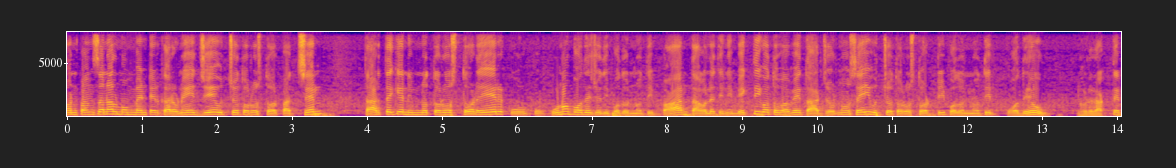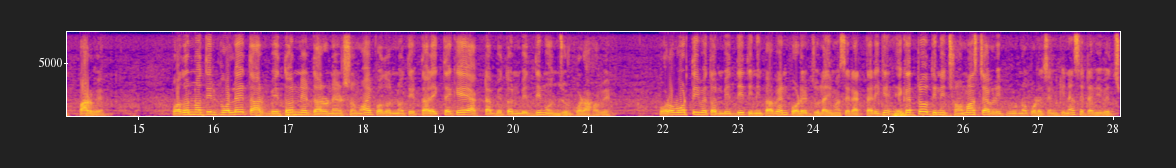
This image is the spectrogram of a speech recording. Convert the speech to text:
নন ফাংশনাল মুভমেন্টের কারণে যে উচ্চতর স্তর পাচ্ছেন, তার থেকে নিম্নতর স্তরের কোনো পদে যদি পদোন্নতি পান, তাহলে তিনি ব্যক্তিগতভাবে তার জন্য সেই উচ্চতর স্তরটি পদোন্নতির পদেও ধরে রাখতে পারবেন। পদোন্নতির ফলে তার বেতন নির্ধারণের সময় পদোন্নতির তারিখ থেকে একটা বেতন বৃদ্ধি মঞ্জুর করা হবে। পরবর্তী বেতন বৃদ্ধি তিনি পাবেন পরের জুলাই মাসের এক তারিখে। এক্ষেত্রেও তিনি ছ মাস চাকরি পূর্ণ করেছেন কিনা সেটা বিবেচ্য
